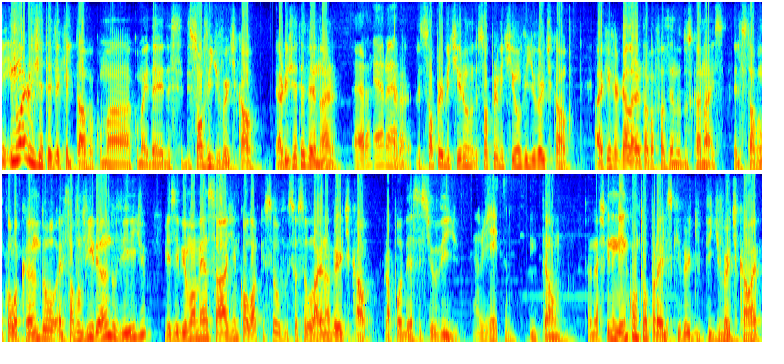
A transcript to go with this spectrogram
E não era o IGTV que ele tava com uma, com uma ideia desse- de só vídeo vertical? Era o IGTV, não era? Era? Era, era. Era, eles só permitiram, só permitiam vídeo vertical. Aí o que, que a galera tava fazendo dos canais? Eles estavam colocando, eles estavam virando o vídeo e exibiam uma mensagem, coloque o seu, seu celular na vertical para poder assistir o vídeo. É o jeito, né? Então, eu acho que ninguém contou pra eles que vídeo, vídeo vertical é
